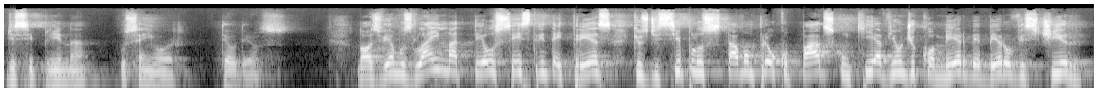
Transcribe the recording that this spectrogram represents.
disciplina o Senhor teu Deus. Nós vemos lá em Mateus 6,33 que os discípulos estavam preocupados com o que haviam de comer, beber ou vestir.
